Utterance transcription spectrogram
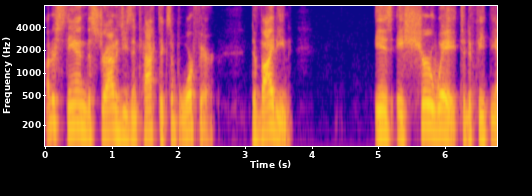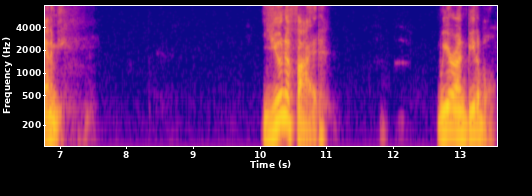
understand the strategies and tactics of warfare. Dividing is a sure way to defeat the enemy. Unified, we are unbeatable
